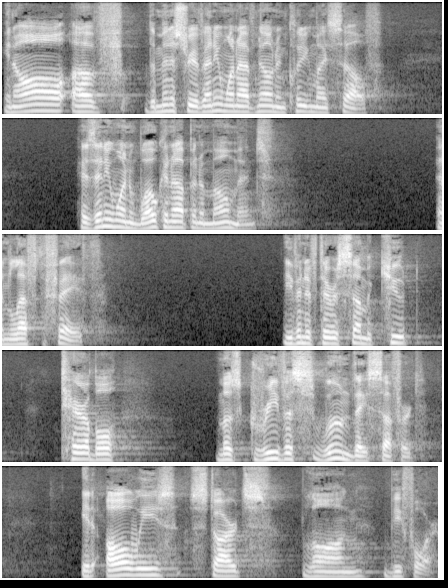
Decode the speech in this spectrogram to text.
in all of the ministry of anyone I've known, including myself, has anyone woken up in a moment and left the faith? Even if there was some acute, terrible, most grievous wound they suffered, it always starts long before.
